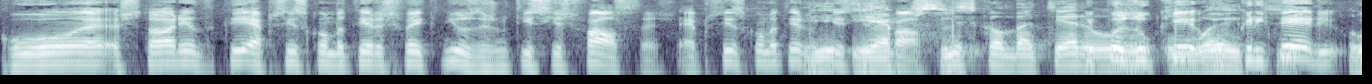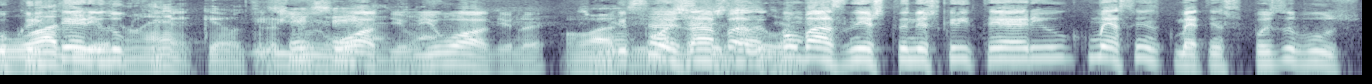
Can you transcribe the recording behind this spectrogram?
Com a história de que é preciso combater as fake news, as notícias falsas. É preciso combater as notícias e, e é falsas. É preciso combater depois, o, o, que, o, critério, o, o critério ódio, do é? que é outra e, o ódio, e o ódio, não é? Ódio. E depois, há, com base neste, neste critério, cometem-se depois abusos.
